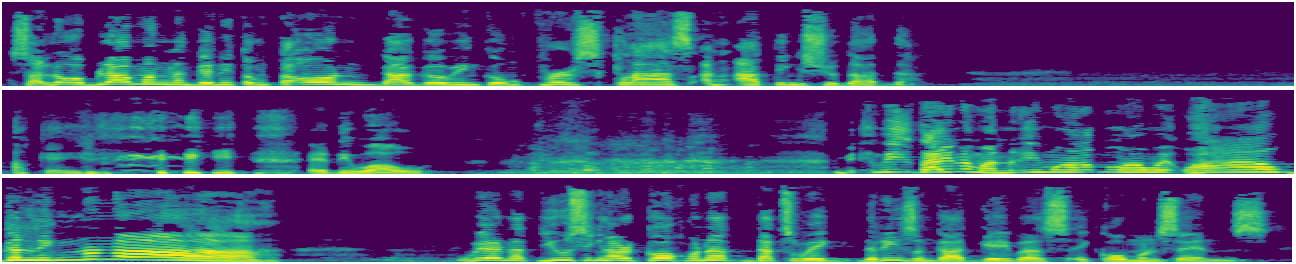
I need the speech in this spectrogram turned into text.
sa loob lamang ng ganitong taon, gagawin kong first class ang ating syudad. Okay. eh di wow. Tayo naman, yung mga, mga, wow, galing nun ah! We are not using our coconut. That's why the reason God gave us a common sense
